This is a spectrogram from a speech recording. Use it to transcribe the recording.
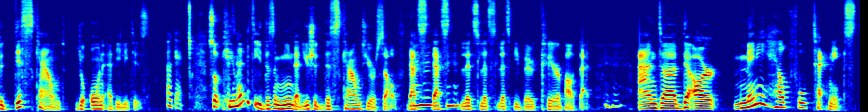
to discount your own abilities. Okay. So humility doesn't mean that you should discount yourself. That's mm-hmm, that's mm-hmm. let's let's let's be very clear about that. Mm-hmm. And uh, there are many helpful techniques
